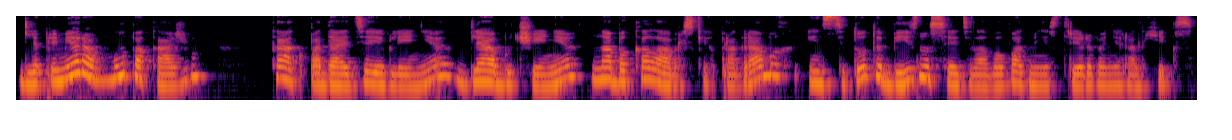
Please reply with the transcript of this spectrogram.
Для примера мы покажем, как подать заявление для обучения на бакалаврских программах Института бизнеса и делового администрирования РАНХИКС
